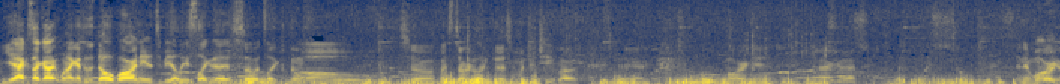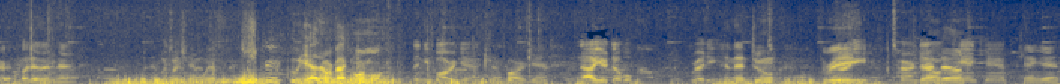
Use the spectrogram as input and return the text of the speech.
Yeah, because I got when I got to the double bar, I need it to be at least like this. So it's like. boom. Oh. So if I started like this, I'm gonna chi bar there, bar again, paragraph, and then warrior. Oh, yeah, and then and then switch and whip. Ooh, yeah, then we're back normal. Then you bar again. Then bar again, Now you're double ready. and then doom, three, Three, turn down, down. can can. can again,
